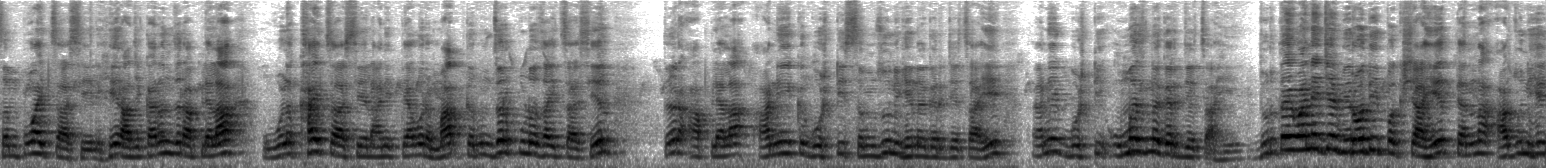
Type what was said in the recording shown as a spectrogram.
संपवायचं असेल हे राजकारण जर आपल्याला ओळखायचं असेल आणि त्यावर मात करून जर पुढं जायचं असेल तर आपल्याला अनेक गोष्टी समजून घेणं गरजेचं आहे. अनेक गोष्टी उमजणं गरजेचं आहे. दुर्दैवाने जे विरोधी पक्ष आहेत त्यांना अजून हे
